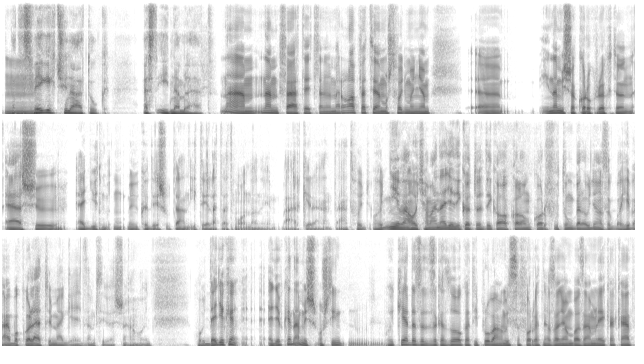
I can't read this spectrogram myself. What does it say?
Tehát Mm. ezt végigcsináltuk, ezt így nem lehet. Nem, nem feltétlenül, mert alapvetően most, hogy mondjam, én nem is akarok rögtön első együttműködés után ítéletet mondani bárkire. Tehát, hogy, hogy nyilván, hogyha már negyedik, ötödik alkalomkor futunk bele ugyanazokba a hibákba, akkor lehet, hogy megjegyzem szívesen, hogy, hogy de egyébként, egyébként nem is, most én, hogy kérdezed ezeket a dolgokat, így próbálom visszaforgatni az agyamba az emlékeket,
